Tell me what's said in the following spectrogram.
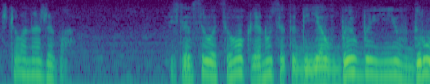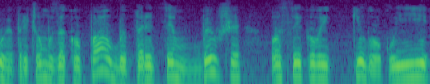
що вона жива. Після всього цього клянуся тобі, я вбив би її вдруге, причому закопав би, перед цим вбивши осиковий кілок у її.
